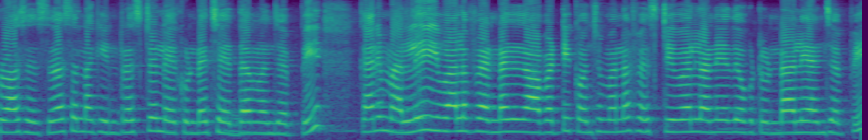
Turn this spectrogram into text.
ప్రాసెస్. అసలు నాకు ఇంట్రెస్ట్ లేకుండా చేద్దామని చెప్పి. కానీ మళ్ళీ ఇవాళ పండగ కాబట్టి కొంచెమన్నా ఫెస్టివల్ అనేది ఒకటి ఉండాలి అని చెప్పి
